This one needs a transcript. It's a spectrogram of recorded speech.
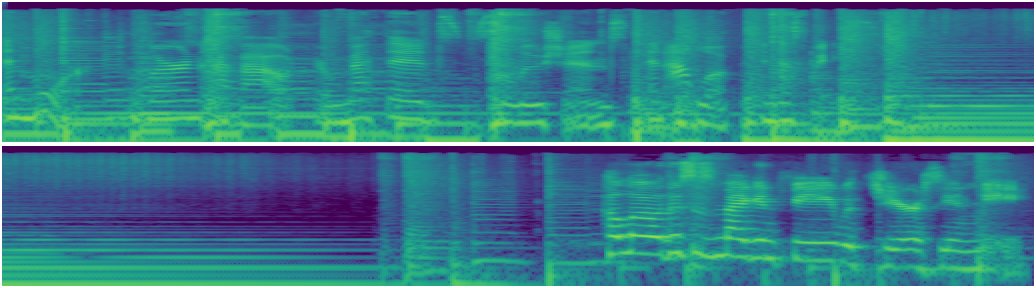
and more to learn about your methods, solutions, and outlook in the space. Hello, this is Megan Fee with GRC and Me.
